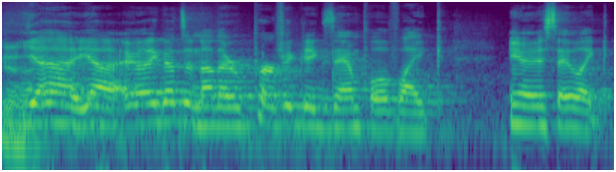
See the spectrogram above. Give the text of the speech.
yeah. Yeah, yeah. I feel like that's another perfect example of like, you know, to say like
